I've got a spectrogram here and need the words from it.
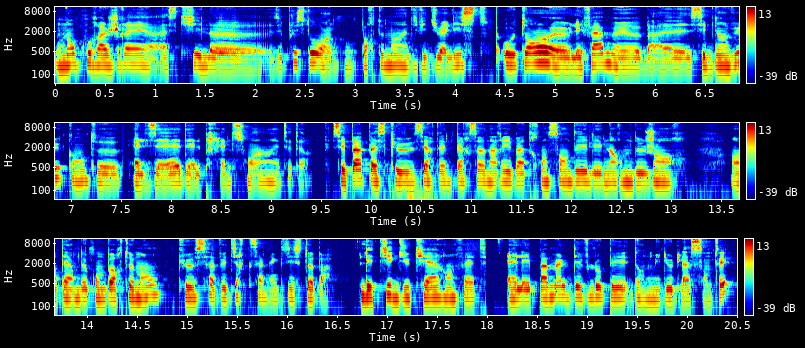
on encouragerait à ce qu'ils euh, aient plutôt un comportement individualiste. Autant euh, les femmes, euh, bah, c'est bien vu quand elles aident, elles prennent soin, etc. C'est pas parce que certaines personnes arrivent à transcender les normes de genre en termes de comportement que ça veut dire que ça n'existe pas. L'éthique du care, en fait, elle est pas mal développée dans le milieu de la santé,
